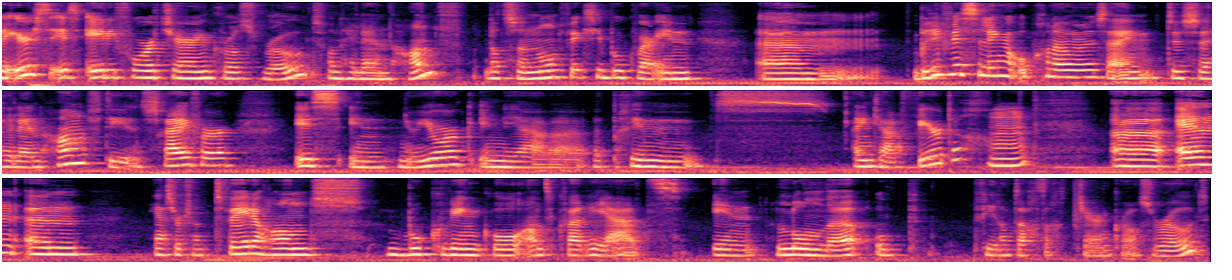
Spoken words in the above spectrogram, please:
En de eerste is 84 Charing Cross Road van Helene Hanf. Dat is een non-fictieboek waarin ehm, briefwisselingen opgenomen zijn tussen Helene Hanf, die een schrijver is in New York in de jaren, het begin, eind jaren 40. Mhm. Eh, en een ja, soort van tweedehands boekwinkel, antiquariaat in Londen op 84 Charing Cross Road.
